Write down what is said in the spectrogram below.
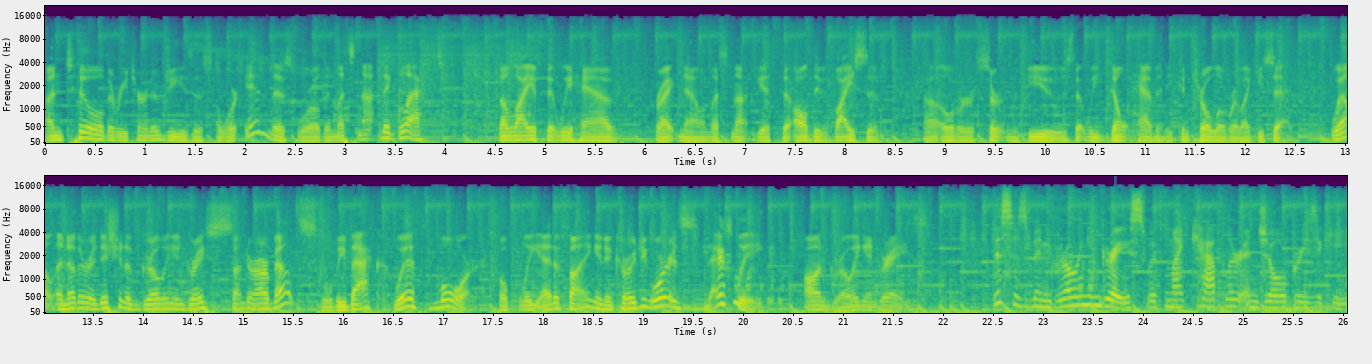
until the return of Jesus, we're in this world, and let's not neglect the life that we have right now, and let's not get all divisive uh, over certain views that we don't have any control over, like you said. Well, another edition of Growing in Grace under our belts. We'll be back with more, hopefully edifying and encouraging words next week on Growing in Grace. This has been Growing in Grace with Mike Kapler and Joel Brueseke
